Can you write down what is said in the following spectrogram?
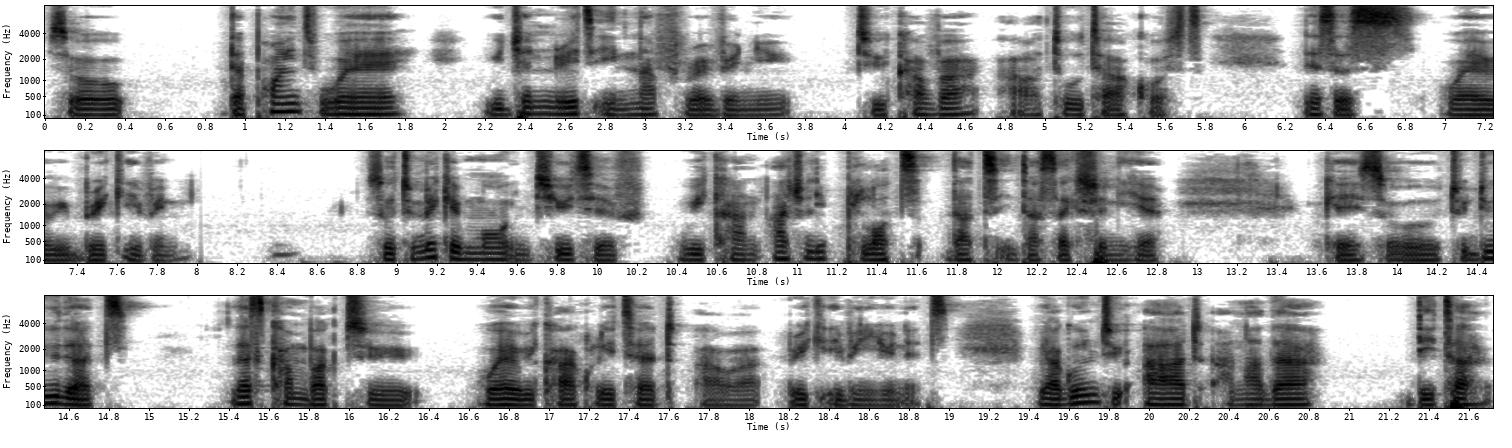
so the point where we generate enough revenue to cover our total cost this is where we break even so to make it more intuitive we can actually plot that intersection here okay so to do that let's come back to where we calculated our break-even units. We are going to add another data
